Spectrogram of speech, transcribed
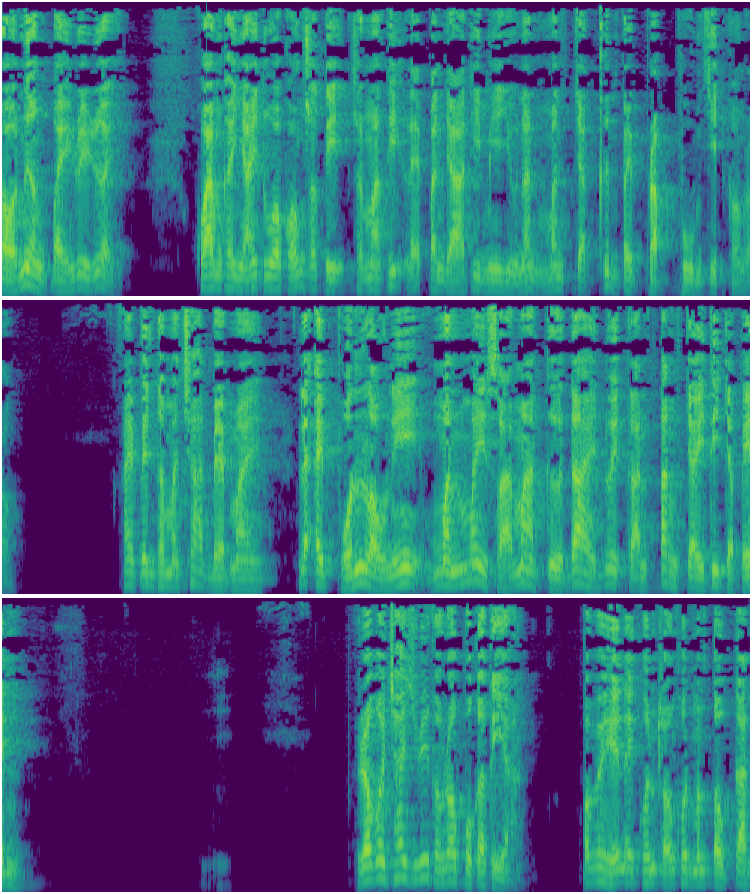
ต่อเนื่องไปเรื่อยๆ ความขยายตัวของสติสมาธิและปัญญาที่มีอยู่นั้น มันจะขึ้นไปปรับภูมิจิตของเรา ให้เป็นธรรมชาติแบบใหม่ และไอ้ผลเหล่านี้มันไม่สามารถเกิดได้ด้วยการตั้งใจที่จะเป็น เราก็ใช้ชีวิตของเราปกติอะพอไปเห็นไอ้คนสองคนมันตบกัน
